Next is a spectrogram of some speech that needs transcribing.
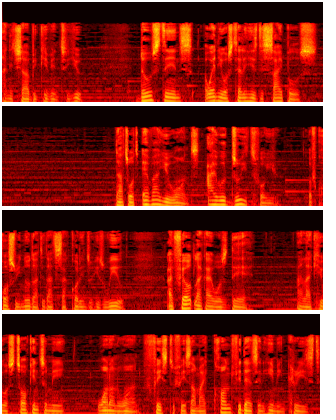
and it shall be given to you those things when he was telling his disciples that whatever you want, I will do it for you. Of course, we know that that's according to his will. I felt like I was there and like he was talking to me one on one, face to face, and my confidence in him increased.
